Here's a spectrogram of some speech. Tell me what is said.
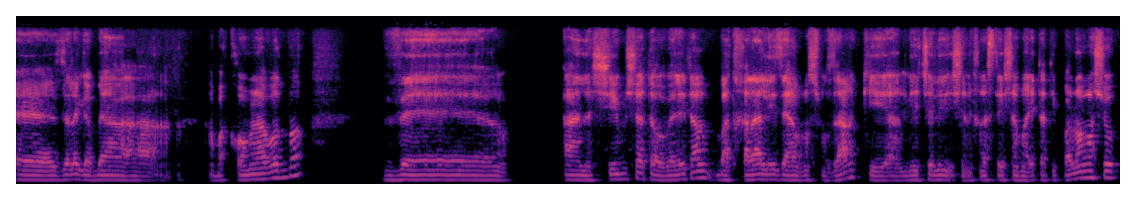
אה, זה לגבי המקום לעבוד בו. ו... האנשים שאתה עובד איתם, בהתחלה לי זה היה ממש מוזר, כי האנגלית שלי, כשנכנסתי לשם הייתה טיפה לא משהו,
